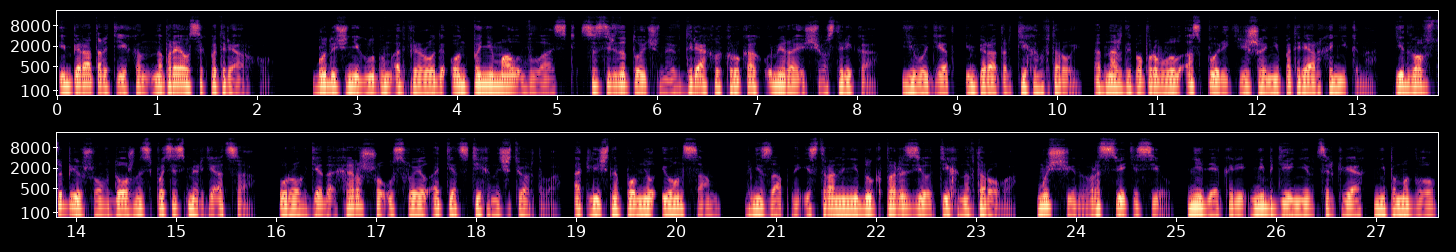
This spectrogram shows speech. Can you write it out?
Император Тихон направился к патриарху. Будучи неглупым от природы, он понимал власть, сосредоточенную в дряхлых руках умирающего старика. Его дед, император Тихон II, однажды попробовал оспорить решение патриарха Никона, едва вступившего в должность после смерти отца. Урок деда хорошо усвоил отец Тихона IV. Отлично помнил и он сам. Внезапный и странный недуг поразил Тихона II, мужчину в расцвете сил. Ни лекари, ни бдение в церквях не помогло.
